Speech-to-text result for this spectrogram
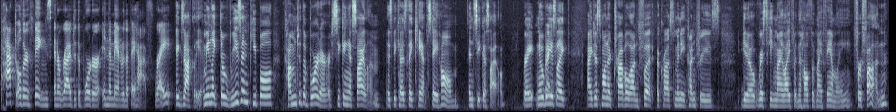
packed all their things and arrived at the border in the manner that they have, right? Exactly. I mean, like the reason people come to the border seeking asylum is because they can't stay home and seek asylum, right? Nobody's Right. like, I just want to travel on foot across many countries, you know, risking my life and the health of my family for fun.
